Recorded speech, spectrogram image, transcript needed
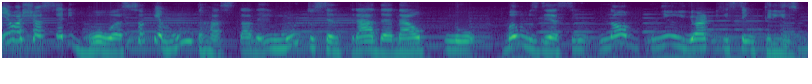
Eu acho a série boa, só que é muito arrastada e muito centrada na, no, vamos dizer assim, no New York centrismo.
